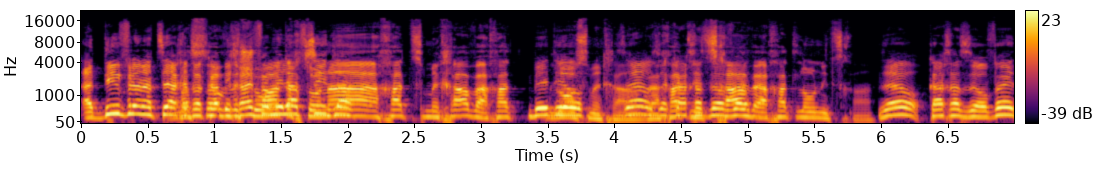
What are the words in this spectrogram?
עדיף לנצח את מכבי חיפה מלהפסיד לה. תחתונה, אחת שמחה ואחת בדיוק, לא שמחה. זהו, זה ואחת ככה זה ניצחה עובד. ואחת לא ניצחה. זהו, ככה זה עובד.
